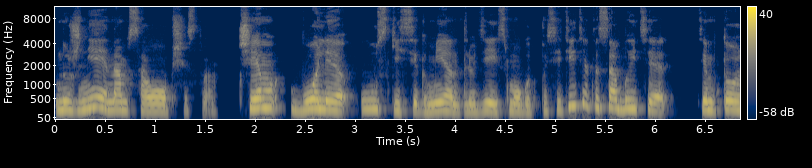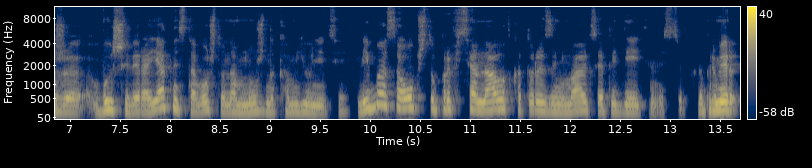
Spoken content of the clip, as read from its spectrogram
нужнее нам сообщество. Чем более узкий сегмент людей смогут посетить это событие, тем тоже выше вероятность того, что нам нужно комьюнити. Либо сообщество профессионалов, которые занимаются этой деятельностью. Например,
